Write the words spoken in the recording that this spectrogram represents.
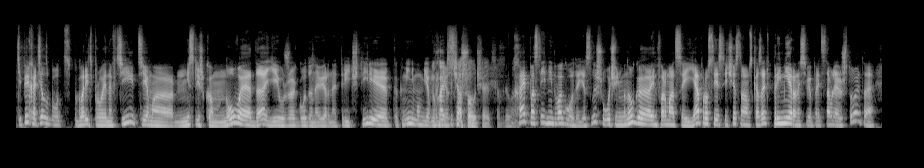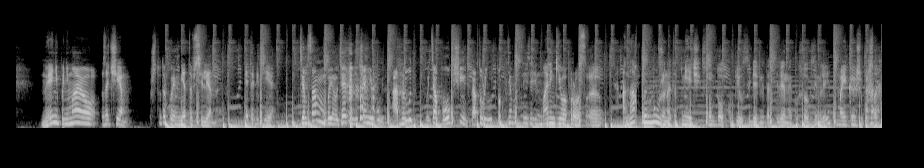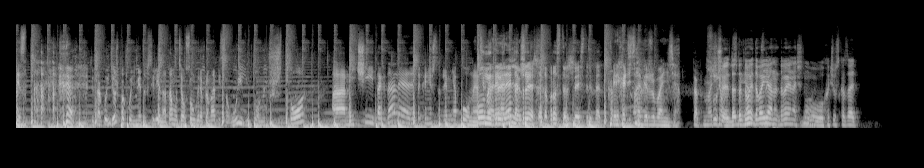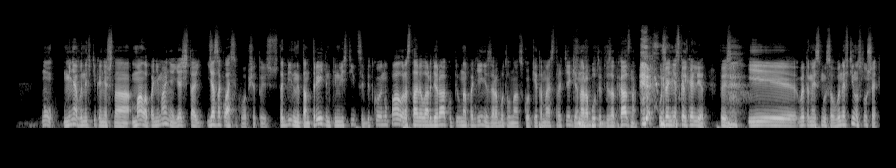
Теперь хотелось бы вот поговорить про NFT. Тема не слишком новая, да, ей уже года, наверное, 3-4, как минимум я Ну, хайп сейчас слышал. получается. обрела. Хайп последние два года. Я слышу очень много информации. Я просто, если честно вам сказать, примерно себе представляю, что это, но я не понимаю, зачем. Что такое метавселенная? Это где? Тем самым, блин, у тебя там ничего не будет. А тут у тебя блокчейн, который никто... У меня просто есть один маленький вопрос. Э, А нахуй нужен этот меч? Snoop Dogg купил себе в метавселенной кусок земли. В моей крыше пошла пизда. Ты такой идешь по какой-нибудь метавселенной, а там у тебя, условно говоря, прям написано Louis Vuitton. Это Что? А мечи и так далее, это, конечно, для меня полная Полный трэш, это трэш, это просто жесть, ребят. Переходите на биржу Binity. Так, ну начнем Слушай, да- давай, давай, я, давай я начну. Давай. Хочу сказать, ну, у меня в NFT, конечно, мало понимания. Я считаю, я за классику вообще. То есть стабильный там трейдинг, инвестиции. Биткоин упал, расставил ордера, купил на падение, заработал на отскоке. Это моя стратегия, она работает безотказно уже несколько лет. То есть, и в этом есть смысл. В NFT, ну, слушай,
